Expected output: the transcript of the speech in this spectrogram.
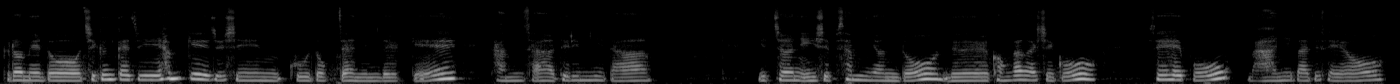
그럼에도 지금까지 함께 해주신 구독자님들께 감사드립니다. 2023년도 늘 건강하시고 새해 복 많이 받으세요.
